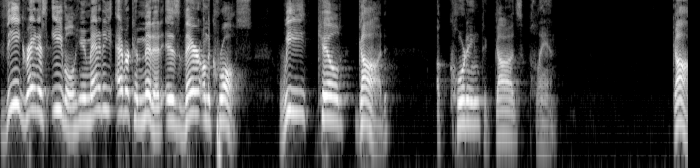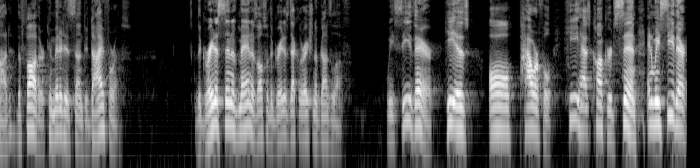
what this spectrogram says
The greatest evil humanity ever committed is there on the cross. We killed God according to God's plan. God, the Father, committed his Son to die for us. The greatest sin of man is also the greatest declaration of God's love. We see there he is all powerful. He has conquered sin. And we see there,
